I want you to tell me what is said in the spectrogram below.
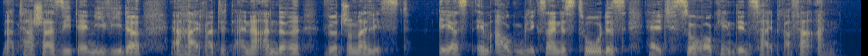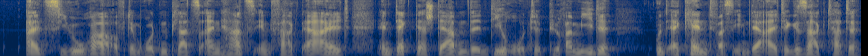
Natascha sieht er nie wieder, er heiratet eine andere, wird Journalist. Erst im Augenblick seines Todes hält Sorokin den Zeitraffer an. Als Jura auf dem Roten Platz ein Herzinfarkt ereilt, entdeckt der Sterbende die rote Pyramide und erkennt, was ihm der Alte gesagt hatte.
